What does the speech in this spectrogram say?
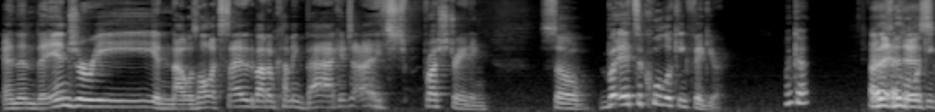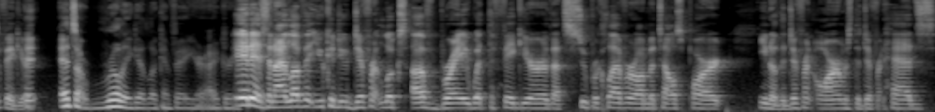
and then the injury, and I was all excited about him coming back. It's, uh, it's frustrating. So, but it's a cool looking figure. Okay. It is a It cool looking figure. it- it's a really good looking figure. I agree. It is, and I love that you can do different looks of Bray with the figure. That's super clever on Mattel's part. You know, the different arms, the different heads.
